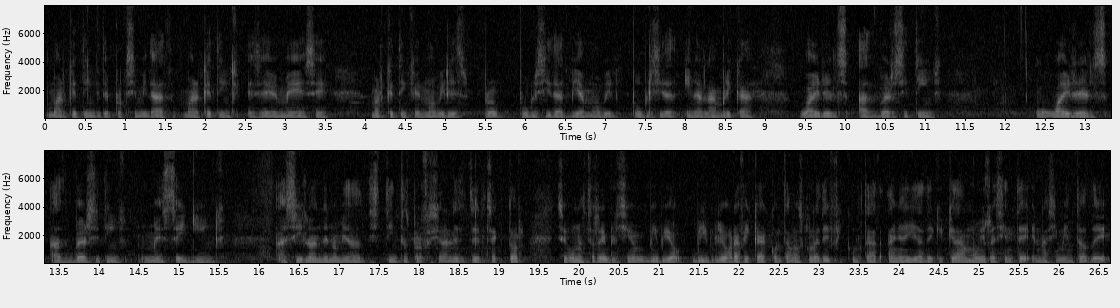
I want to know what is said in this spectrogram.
marketing de proximidad, marketing SMS, marketing en móviles, publicidad vía móvil, publicidad inalámbrica, wireless advertising wireless advertising messaging. Así lo han denominado distintos profesionales del sector. Según nuestra revisión bibliográfica, contamos con la dificultad añadida de que queda muy reciente el nacimiento de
